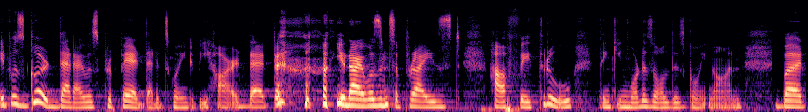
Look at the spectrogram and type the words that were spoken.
it was good that i was prepared that it's going to be hard that you know i wasn't surprised halfway through thinking what is all this going on? But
